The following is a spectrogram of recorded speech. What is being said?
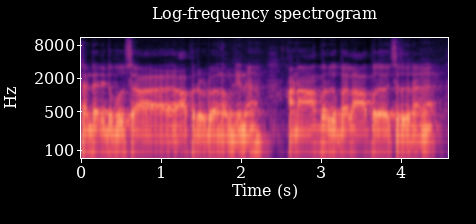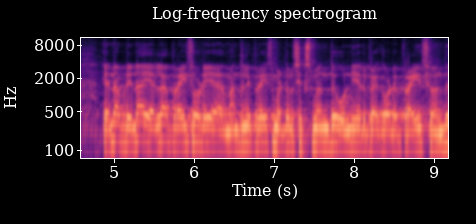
சண்டே ரேட்டு புதுசாக ஆஃபர் விடுவாங்க அப்படின்னு. ஆனால் ஆஃபருக்கு பதிலாக ஆப்பு தான் வச்சுருக்குறாங்க. என்ன அப்படின்னா எல்லா ப்ரைஸோடைய மந்த்லி ப்ரைஸ் மட்டும் சிக்ஸ் மந்த்து ஒன் இயர் பேக்கோட ப்ரைஸ் வந்து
